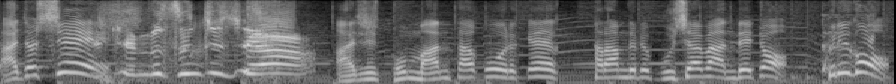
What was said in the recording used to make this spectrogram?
아저씨. 이게 무슨 짓이야? 아저씨 돈 많다고 이렇게 사람들을 무시하면 안 되죠? 그리고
